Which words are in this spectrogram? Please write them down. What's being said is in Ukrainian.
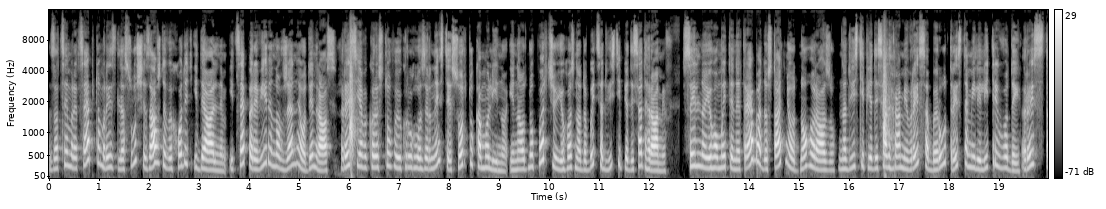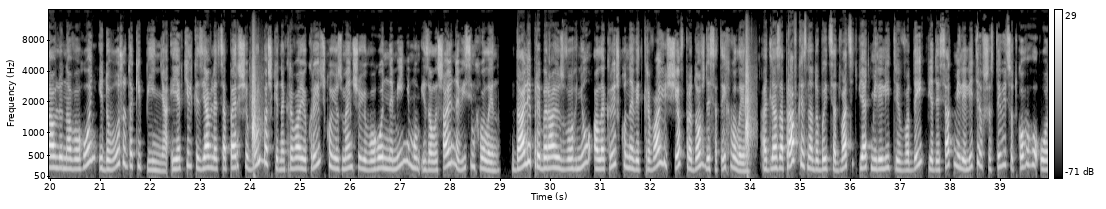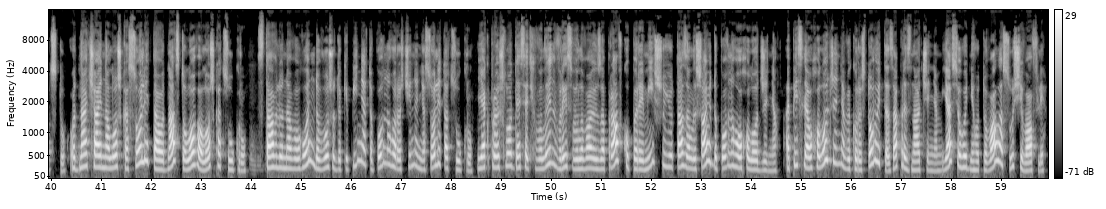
За цим рецептом рис для суші завжди виходить ідеальним, і це перевірено вже не один раз. Рис я використовую круглозернистий сорту Камоліно, і на одну порцію його знадобиться 250 грамів. Сильно його мити не треба, достатньо одного разу. На 250 грамів риса беру 300 мл води. Рис ставлю на вогонь і довожу до кипіння. І як тільки з'являться перші бульбашки, накриваю кришкою, зменшую вогонь на мінімум і залишаю на 8 хвилин. Далі прибираю з вогню, але кришку не відкриваю ще впродовж 10 хвилин. А для заправки знадобиться 25 мл води, 50 мл 6% оцту, 1 чайна ложка солі та 1 столова ложка цукру. Ставлю на вогонь, довожу до кипіння та повного розчинення солі та цукру. Як пройшло 10 хвилин, в рис виливаю заправку, перемішую та залишаю до повного охолодження. А після охолодження використовуйте за призначенням. Я сьогодні готувала суші вафлі.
